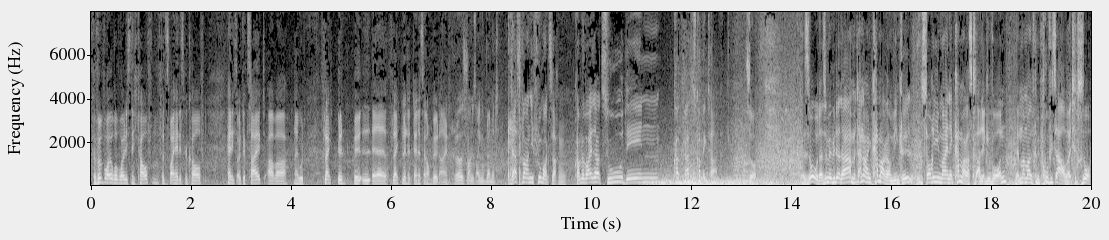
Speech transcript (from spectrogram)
für 5 Euro wollte ich es nicht kaufen, für 2 hätte ich es gekauft, hätte ich es euch gezeigt, aber na gut. Vielleicht, bild, bild, äh, vielleicht blendet Dennis ja noch ein Bild ein. Ja, das ist schon alles eingeblendet. Das waren die Flohmarkt-Sachen. Kommen wir weiter zu den gratis Comic-Tag. So. So, da sind wir wieder da mit anderen Kamerawinkel. Sorry, meine Kamera ist alle geworden, wenn man mal mit Profis arbeitet. So,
